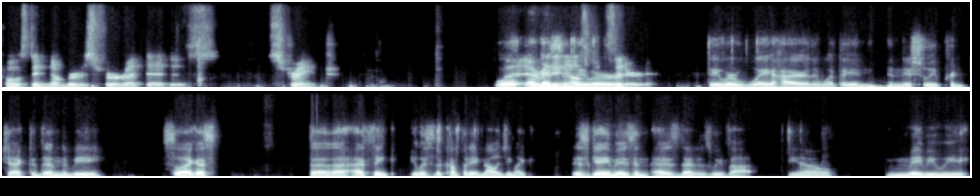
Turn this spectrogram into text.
posting numbers for Red Dead is strange. Well, but like everything said, else they were considered, they were way higher than what they initially projected them to be. So like I said, I, I think it was the company acknowledging like this game isn't as dead as we thought. You know, maybe we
